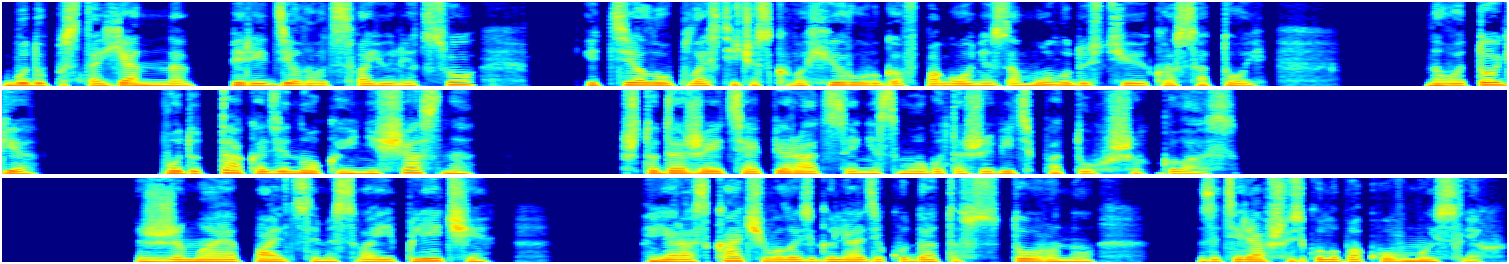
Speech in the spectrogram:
Буду постоянно переделывать свое лицо и тело у пластического хирурга в погоне за молодостью и красотой. Но в итоге буду так одинока и несчастна, что даже эти операции не смогут оживить потухших глаз. Сжимая пальцами свои плечи, я раскачивалась, глядя куда-то в сторону, затерявшись глубоко в мыслях.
